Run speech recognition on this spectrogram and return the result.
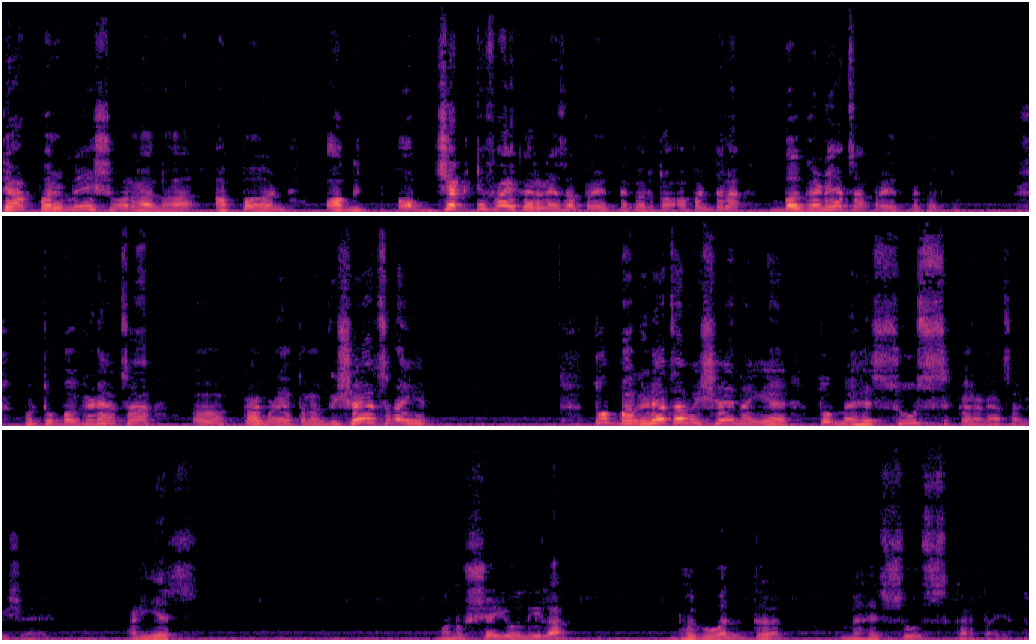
त्या परमेश्वराला आपण ऑग ऑब्जेक्टिफाय करण्याचा प्रयत्न करतो. आपण त्याला बघण्याचा प्रयत्न करतो. पण तो बघण्याचा काय म्हणूया त्याला विषयच नाहीये. तो बघण्याचा विषय नाही आहे तो महसूस करण्याचा विषय आहे. आणि येस मनुष्य योनीला भगवंत महसूस करता येतो.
